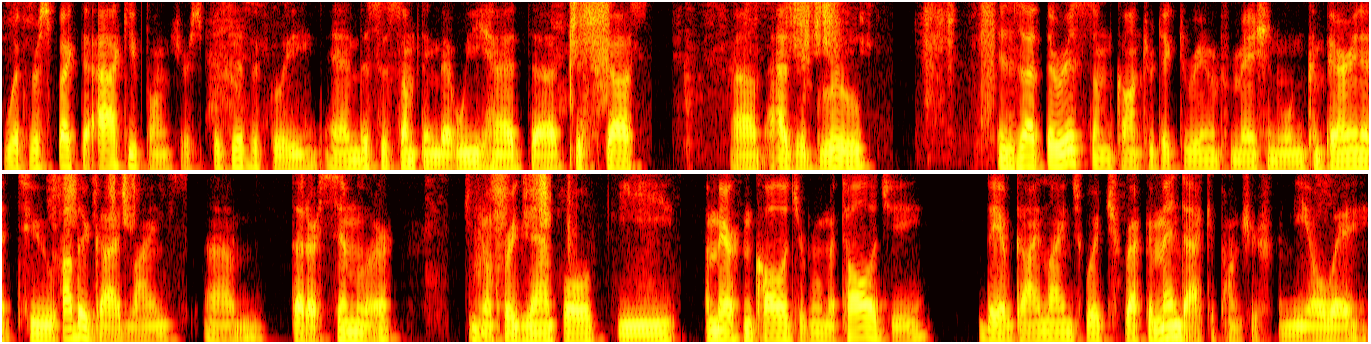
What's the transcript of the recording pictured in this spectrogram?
with respect to acupuncture specifically, and this is something that we had uh, discussed um, as a group is that there is some contradictory information when comparing it to other guidelines um, that are similar. You know, for example, the American College of Rheumatology, they have guidelines which recommend acupuncture for knee OA,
